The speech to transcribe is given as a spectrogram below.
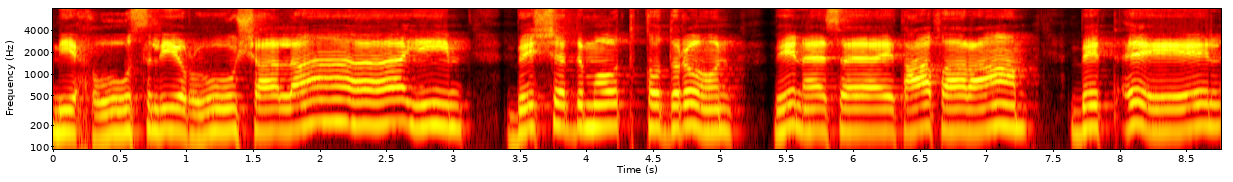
מחוץ לירושלים בשדמות קדרון ונשא את עפרם בית אל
